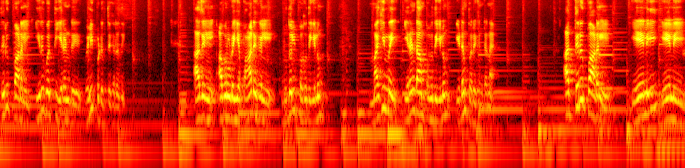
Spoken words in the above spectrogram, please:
திருப்பாடல் இருபத்தி இரண்டு வெளிப்படுத்துகிறது. அதில் அவருடைய பாடுகள் முதல் பகுதியிலும் மகிமை இரண்டாம் பகுதியிலும் இடம்பெறுகின்றன. அத்திருப்பாடல் ஏலி ஏலி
